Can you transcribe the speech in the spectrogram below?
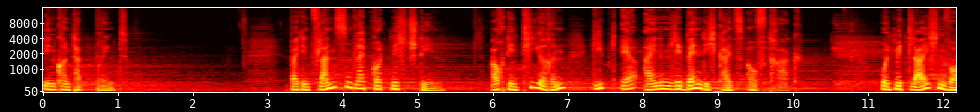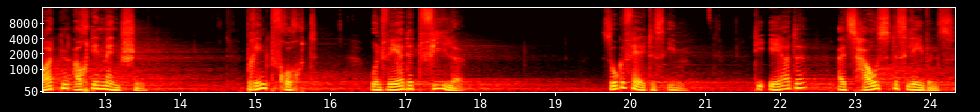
in Kontakt bringt. Bei den Pflanzen bleibt Gott nicht stehen. Auch den Tieren gibt er einen Lebendigkeitsauftrag. Und mit gleichen Worten auch den Menschen. Bringt Frucht, und werdet viele. So gefällt es ihm, die Erde als Haus des Lebens,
